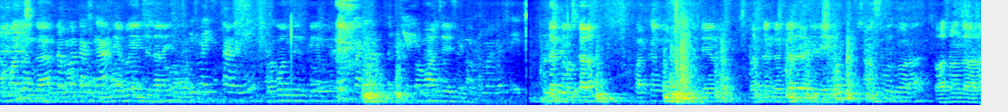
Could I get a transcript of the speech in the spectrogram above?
నమ్మకంగా నమ్మకంగా నిర్వహించదని భగవంతుని పేరు ప్రమాణం చేస్తున్నాను. అందరికి నమస్కారం. బతుకం గంగాధర నేను బతుకం గంగాధర్ అని నేను శాసనం ద్వారా శాసనం ద్వారా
